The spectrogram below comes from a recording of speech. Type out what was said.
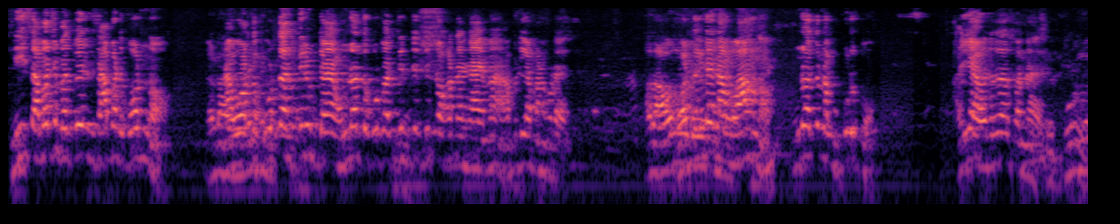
நீ சமைச்ச பத்து பேருக்கு சாப்பாடு போடணும். நான் ஒருத்தர் கொடுத்தா திருப்பிட்டேன் இன்னொருத்தர் கொடுத்தா திருட்டு திருட்டு உட்காந்தா நியாயமா? அப்படிலாம் பண்ணக்கூடாது. அது அவங்க நான் வாங்கணும். இன்னொருத்தர் நம்ம கொடுப்போம். ஐயா அவர் தான் சொன்னாரு ஒரு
